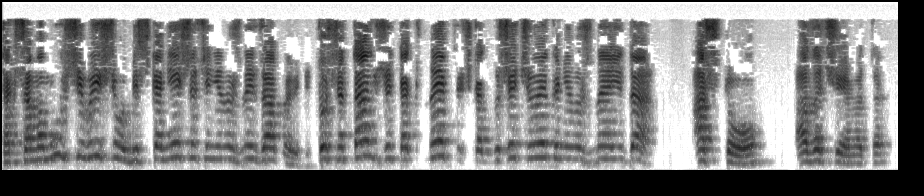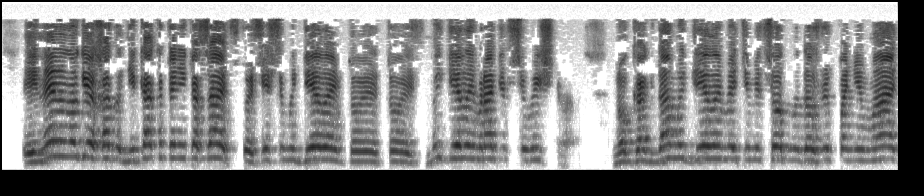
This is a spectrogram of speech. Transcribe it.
так самому Всевышнему бесконечности не нужны заповеди. Точно так же, как нефиш, как душе человека не нужна еда. А что? А зачем это? И наверное, никак это не касается. То есть, если мы делаем, то, то есть мы делаем ради Всевышнего. Но когда мы делаем эти мецод, мы должны понимать,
